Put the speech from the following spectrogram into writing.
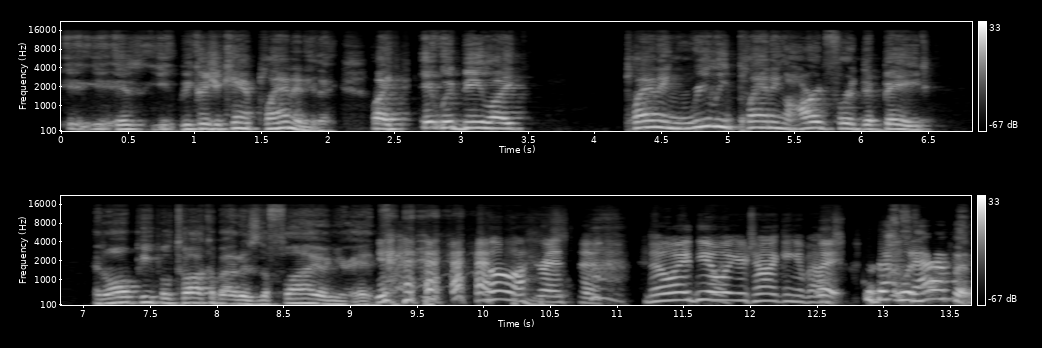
is is- because you can't plan anything. Like it would be like planning really planning hard for a debate, and all people talk about is the fly on your head. Yeah. Oh, For instance. No idea what you're talking about. Wait, But that would happen.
